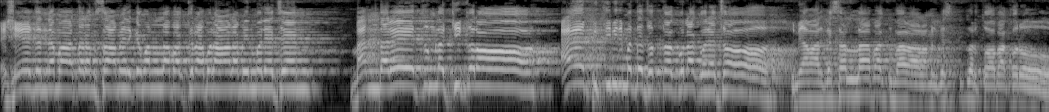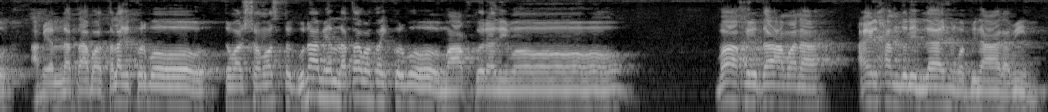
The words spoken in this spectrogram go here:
সেই জন্য মাহাতারাম সাহামের আল্লাহ বাকরাবুল আলমিন বলেছেন বান্দারে, তোমরা কি করো? এই পৃথিবীর মধ্যে যত গুণা করেছ, তুমি আমার কাছে আল্লাহ পাকবার আলমের কাছে কি করো? তবা করো। আমি আল্লাহ তাবা তালা কি করব। তোমার সমস্ত গুণা আমি আল্লাহ তাবা তালা কি করব। মাফ করে দিব। বা আমানা আলহামদুলিল্লাহ আলমিন।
